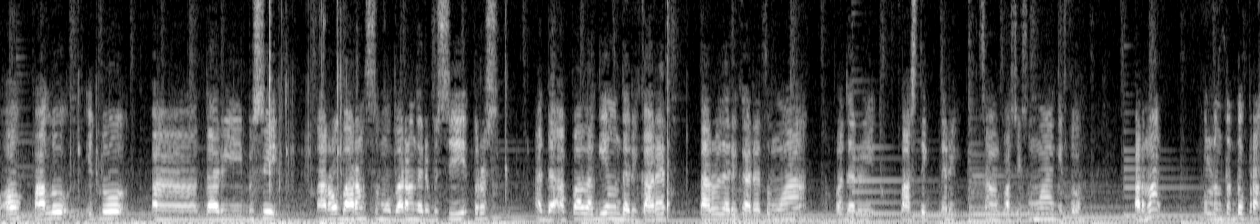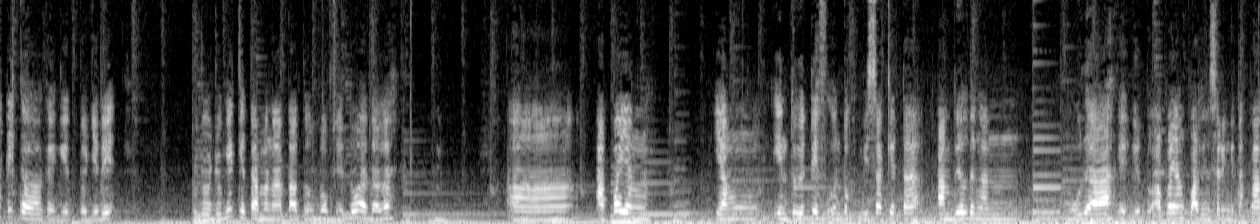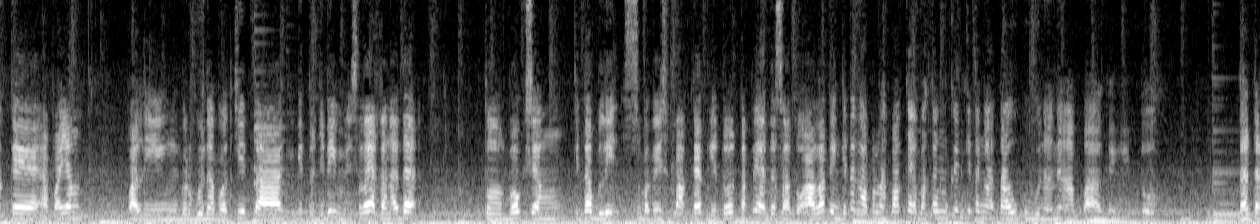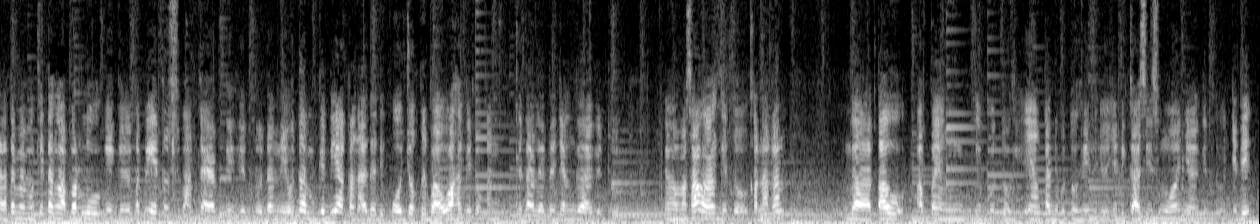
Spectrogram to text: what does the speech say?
oh palu itu uh, dari besi taruh barang semua barang dari besi terus ada apa lagi yang dari karet taruh dari karet semua apa dari plastik dari sama plastik semua gitu. Karena belum tentu praktikal kayak gitu. Jadi ujung-ujungnya kita menata toolbox itu adalah uh, apa yang yang intuitif untuk bisa kita ambil dengan mudah kayak gitu. Apa yang paling sering kita pakai apa yang paling berguna buat kita kayak gitu. Jadi misalnya akan ada toolbox yang kita beli sebagai sepaket gitu tapi ada satu alat yang kita nggak pernah pakai bahkan mungkin kita nggak tahu kegunaannya apa kayak gitu. Dan ternyata memang kita nggak perlu kayak gitu. Tapi itu sepaket kayak gitu. Dan ya udah mungkin dia akan ada di pojok di bawah gitu kan kita lihat aja enggak gitu. Ya nggak masalah gitu karena kan nggak tahu apa yang dibutuh yang akan dibutuhin gitu. Jadi kasih semuanya gitu. Jadi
